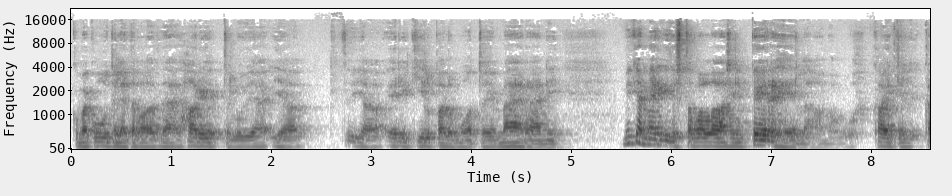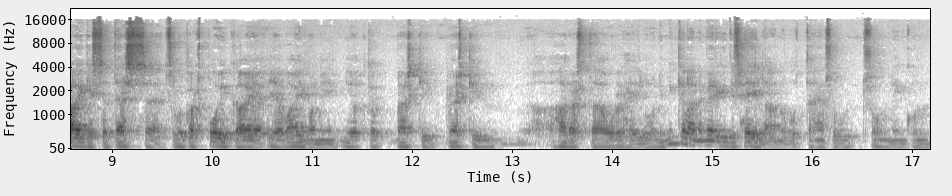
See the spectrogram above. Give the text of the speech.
kun mä kuuntelen tavallaan tätä harjoittelua ja, ja, ja eri kilpailumuotojen määrää, niin mikä merkitys tavallaan sillä perheellä on ollut kaikessa tässä, että sulla on kaksi poikaa ja, ja vaimo, niin, jotka myöskin, myöskin harrastaa urheilua, niin minkälainen merkitys heillä on ollut tähän sun, sun niin kuin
